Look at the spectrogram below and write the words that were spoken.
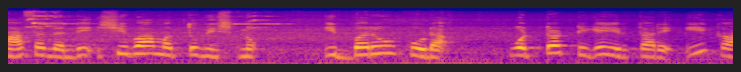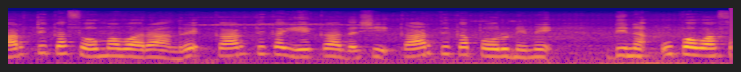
ಮಾಸದಲ್ಲಿ ಶಿವ ಮತ್ತು ವಿಷ್ಣು ಇಬ್ಬರೂ ಕೂಡ ಒಟ್ಟೊಟ್ಟಿಗೆ ಇರ್ತಾರೆ. ಈ ಕಾರ್ತಿಕ ಸೋಮವಾರ ಅಂದರೆ ಕಾರ್ತಿಕ ಏಕಾದಶಿ, ಕಾರ್ತಿಕ ಪೌರ್ಣಿಮೆ ದಿನ ಉಪವಾಸ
